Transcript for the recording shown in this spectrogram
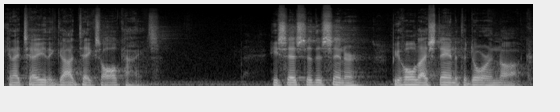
Can I tell you that God takes all kinds? He says to the sinner, Behold, I stand at the door and knock.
